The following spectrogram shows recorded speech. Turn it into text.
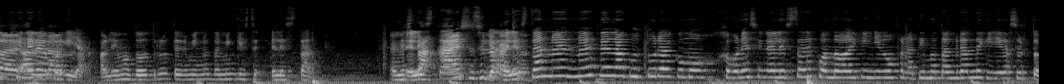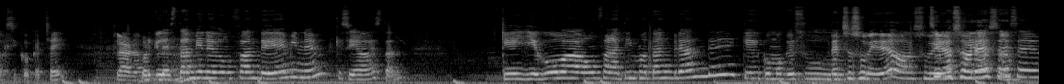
a- genera, a- porque ya, hablemos de otro término también que es el stan. El stand. Ah, ese sí lo ya, el stan no es, no es de la cultura como japonesa, sino el stan es cuando alguien llega a un fanatismo tan grande que llega a ser tóxico, ¿cachai? Claro. Porque el stan viene de un fan de Eminem, que se llama Stan, que llegó a un fanatismo tan grande que como que su... De hecho, su video, su Sí, video pues, su sobre video eso. es ese-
